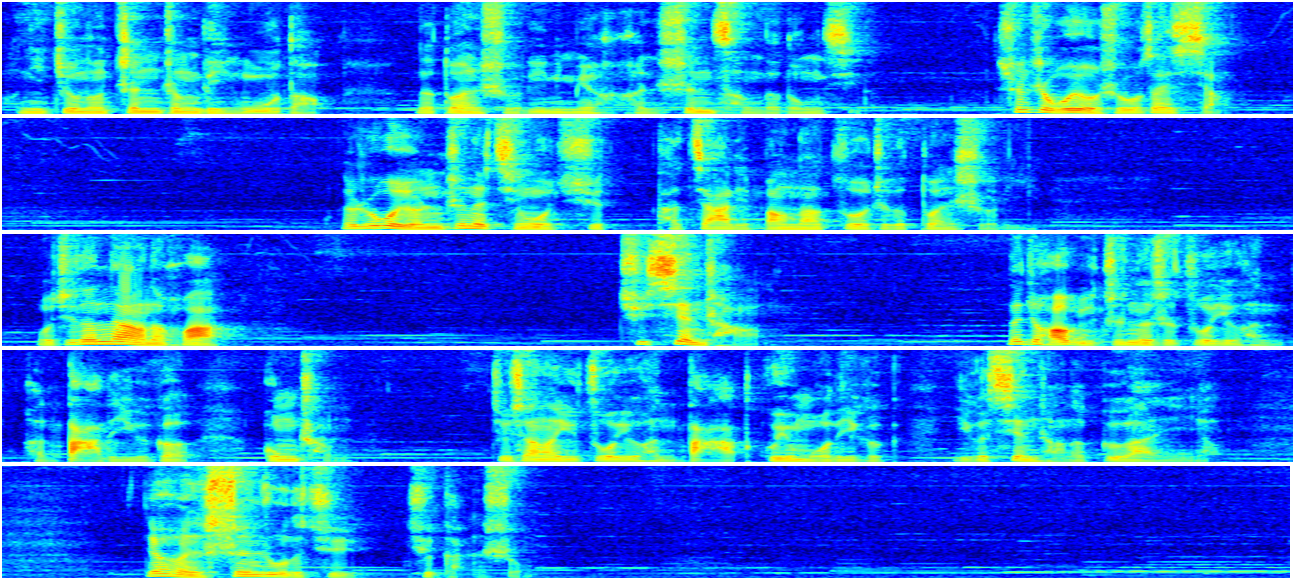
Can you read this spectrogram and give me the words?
你就能真正领悟到那断舍离里面很深层的东西。甚至我有时候在想，那如果有人真的请我去他家里帮他做这个断舍离，我觉得那样的话，去现场，那就好比真的是做一个很很大的一个工程。就相当于做一个很大规模的一个一个现场的个案一样，要很深入的去去感受，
